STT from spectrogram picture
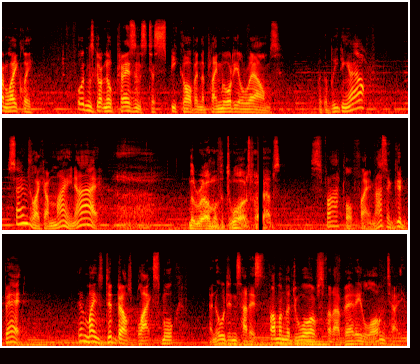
Unlikely. Odin's got no presence to speak of in the primordial realms. But the Bleeding Earth? Sounds like a mine, aye. The realm of the dwarves, perhaps. Svartalfheim, that's a good bet. Their mines did belch black smoke, and Odin's had his thumb on the dwarves for a very long time.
